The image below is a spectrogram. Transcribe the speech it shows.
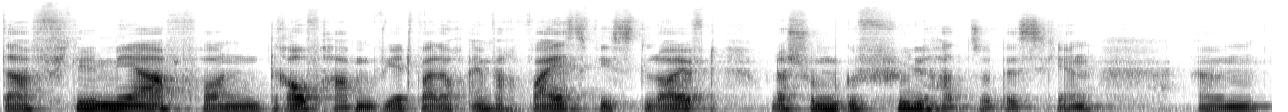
da viel mehr von drauf haben wird, weil er auch einfach weiß, wie es läuft und das schon ein Gefühl hat so ein bisschen. Ähm,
